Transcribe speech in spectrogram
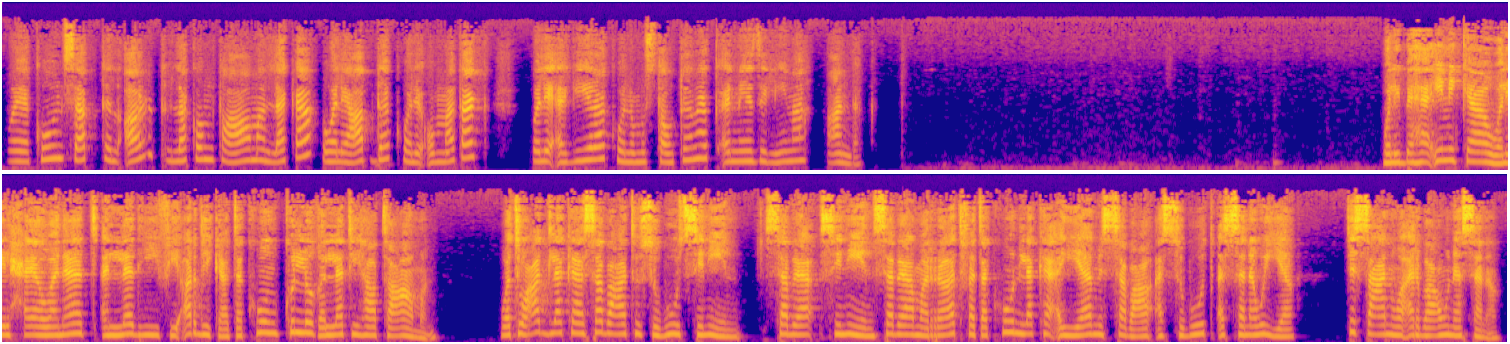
ويكون سبت الأرض لكم طعاما لك ولعبدك ولأمتك ولأجيرك ولمستوطنك النازلين عندك. ولبهائمك وللحيوانات الذي في أرضك تكون كل غلتها طعاما. وتعد لك سبعة سبوت سنين سبع سنين سبع مرات فتكون لك أيام السبعة السبوت السنوية تسعا وأربعون سنة.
